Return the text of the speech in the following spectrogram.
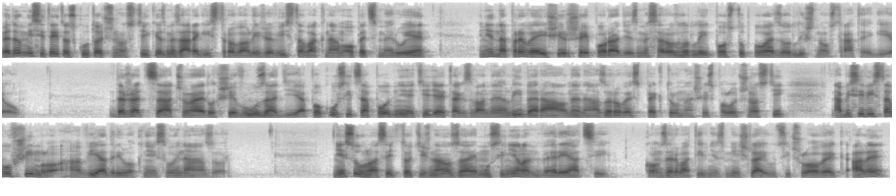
Vedomí si tejto skutočnosti, keď sme zaregistrovali, že výstava k nám opäť smeruje, hneď na prvej širšej porade sme sa rozhodli postupovať s odlišnou stratégiou. Držať sa čo najdlhšie v úzadí a pokúsiť sa podnietiť aj tzv. liberálne názorové spektrum našej spoločnosti, aby si výstavu všimlo a vyjadrilo k nej svoj názor. Nesúhlasiť totiž naozaj musí nielen veriaci, konzervatívne zmýšľajúci človek, ale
